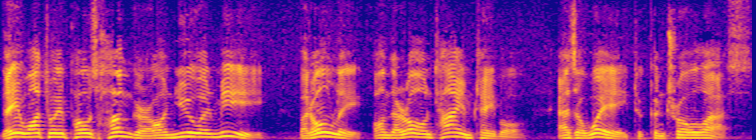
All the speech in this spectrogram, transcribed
They want to impose hunger on you and me, but only on their own timetable as a way to control us.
